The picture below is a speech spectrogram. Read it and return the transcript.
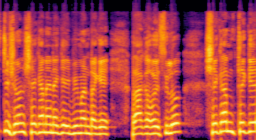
স্টেশন সেখানে নাকি এই বিমানটাকে রাখা হয়েছিল। সেখান থেকে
